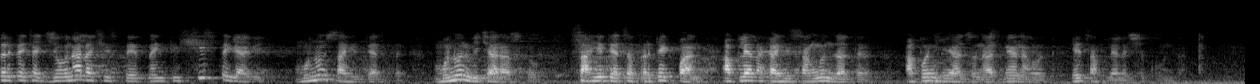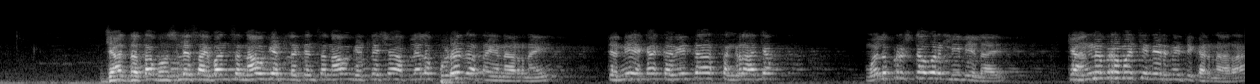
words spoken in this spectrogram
तर त्याच्या जीवनाला शिस्त येत नाही ती शिस्त यावी म्हणून साहित्य असतं. म्हणून विचार असतो. साहित्याचं प्रत्येक पान आपल्याला काही सांगून जातं. आपण हे अजून अज्ञान आहोत हेच आपल्याला शिकवून जात. ज्या दत्ता भोसले साहेबांचं नाव घेतलं त्यांचं नाव घेतल्याशिवाय आपल्याला पुढे जाता येणार नाही. त्यांनी एका कविता संग्रहाच्या मलपृष्ठावर लिहिलेलं आहे की अन्नभ्रमाची निर्मिती करणारा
